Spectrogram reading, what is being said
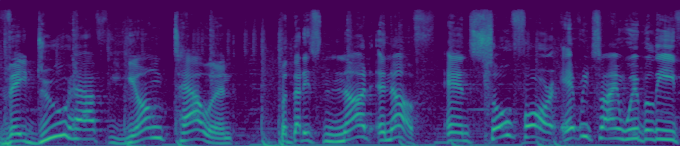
They do have young talent, but that is not enough. And so far, every time we believe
